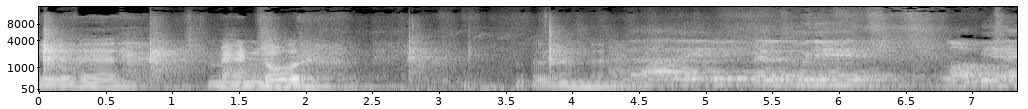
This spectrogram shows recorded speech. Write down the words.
ये है मेन डोर पहले तो ये लॉबी है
